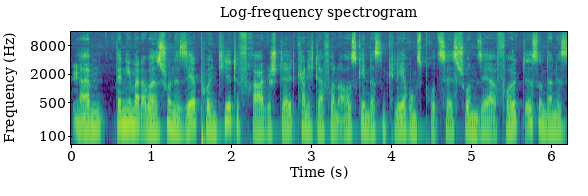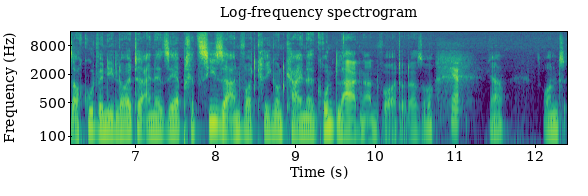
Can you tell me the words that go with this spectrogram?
Mhm. Ähm, wenn jemand aber schon eine sehr pointierte Frage stellt, kann ich davon ausgehen, dass ein Klärungsprozess schon sehr erfolgt ist. Und dann ist es auch gut, wenn die Leute eine sehr präzise Antwort kriegen und keine Grundlagenantwort oder so. Ja. Ja. Und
